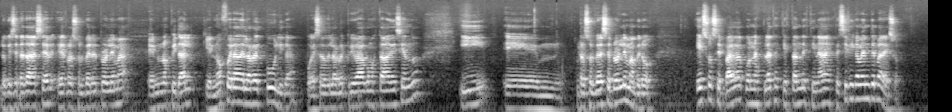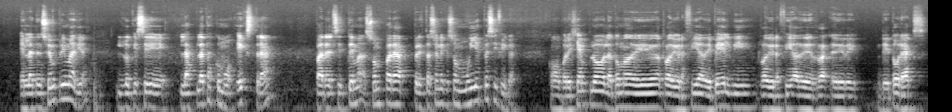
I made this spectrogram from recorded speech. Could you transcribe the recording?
lo que se trata de hacer es resolver el problema en un hospital que no fuera de la red pública, puede ser de la red privada como estaba diciendo, y eh, resolver ese problema, pero eso se paga con unas platas que están destinadas específicamente para eso. En la atención primaria, lo que se las platas como extra para el sistema son para prestaciones que son muy específicas, como por ejemplo la toma de radiografía de pelvis, radiografía de, de, de tórax,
